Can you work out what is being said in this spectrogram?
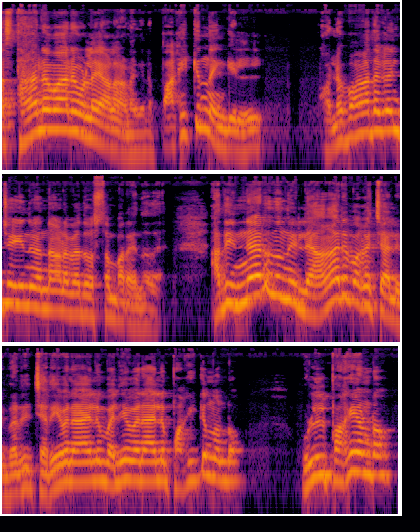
സ്ഥാനമാനമുള്ള ആളാണെങ്കിലും പകയ്ക്കുന്നെങ്കിൽ കൊലപാതകം ചെയ്യുന്നു എന്നാണ് വേദവസ്തം പറയുന്നത്. അത് ഇന്നാരെന്നൊന്നുമില്ല ആര് പകച്ചാലും? വെറുതെ ചെറിയവനായാലും വലിയവനായാലും പകയ്ക്കുന്നുണ്ടോ? ഉള്ളിൽ പകയുണ്ടോ?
